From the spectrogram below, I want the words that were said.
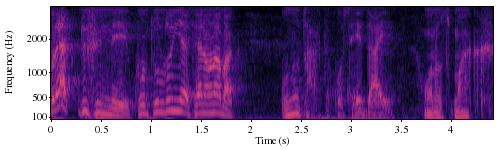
Bırak düşünmeyi kurtuldun ya sen ona bak Unut artık o sevdayı unutmak...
